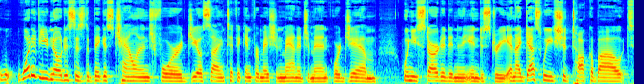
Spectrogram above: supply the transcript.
what have you noticed as the biggest challenge for geoscientific information management or GIM when you started in the industry? And I guess we should talk about.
